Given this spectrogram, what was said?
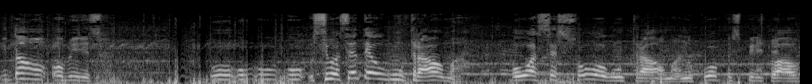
Então, ô Vinícius, o, o, o, se você tem algum trauma, ou acessou algum trauma no corpo espiritual,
